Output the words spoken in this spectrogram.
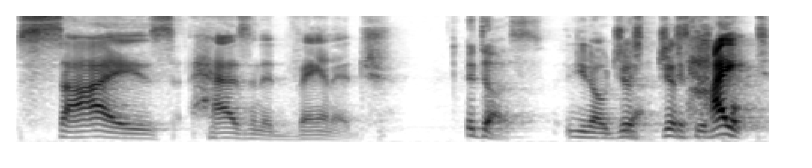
size has an advantage. It does. You know, just Yeah. just If height,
